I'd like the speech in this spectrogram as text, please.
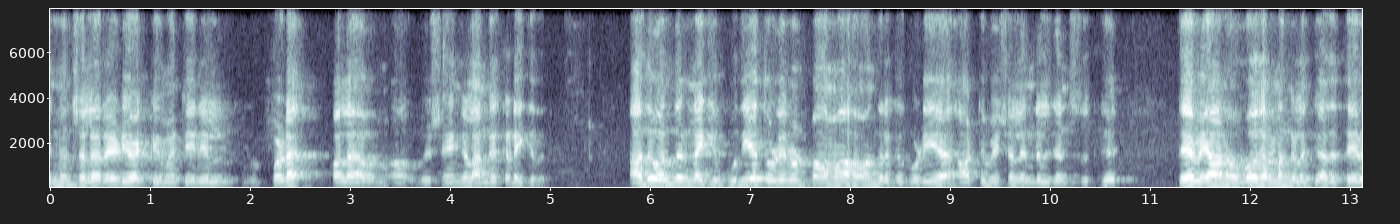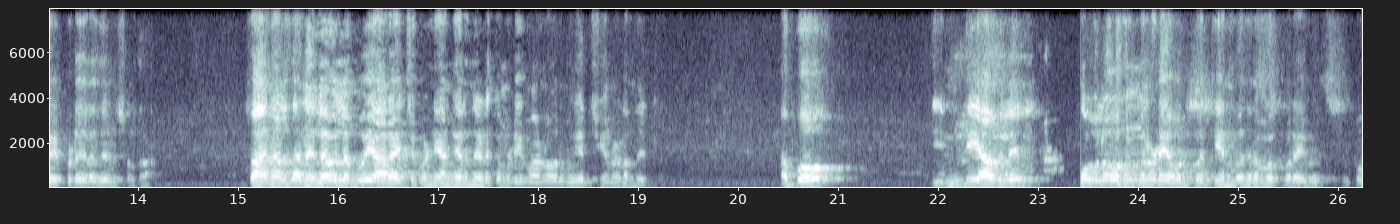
இன்னும் சில ரேடியோ ஆக்டிவ் மெட்டீரியல் உட்பட பல விஷயங்கள் அங்க கிடைக்குது. அது வந்து இன்னைக்கு புதிய தொழில்நுட்பமாக வந்திருக்கக்கூடிய ஆர்டிபிஷியல் இன்டெலிஜென்ஸுக்கு தேவையான உபகரணங்களுக்கு அது தேவைப்படுகிறதுன்னு சொல்றாங்க. ஸோ அதனால தான் நிலவில் போய் ஆராய்ச்சி பண்ணி அங்கிருந்து எடுக்க முடியுமான ஒரு முயற்சியும் நடந்துட்டு அப்போ இந்தியாவில் உலோகங்களுடைய உற்பத்தி என்பது ரொம்ப குறைவு. இப்போ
